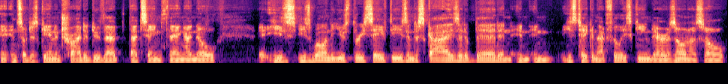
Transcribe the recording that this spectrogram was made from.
And, and, so does Gannon try to do that that same thing? I know he's he's willing to use three safeties and disguise it a bit, and and, and he's taken that Philly scheme to Arizona. So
